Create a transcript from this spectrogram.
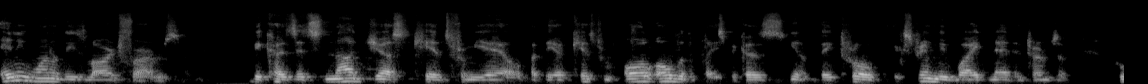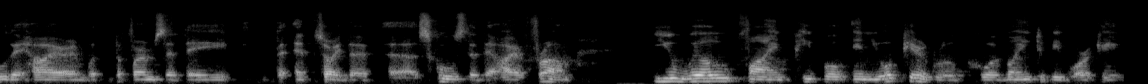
any one of these large firms, because it's not just kids from Yale, but they are kids from all over the place because you know they throw extremely wide net in terms of who they hire and what the firms that they, the, sorry, the uh, schools that they hire from. You will find people in your peer group who are going to be working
